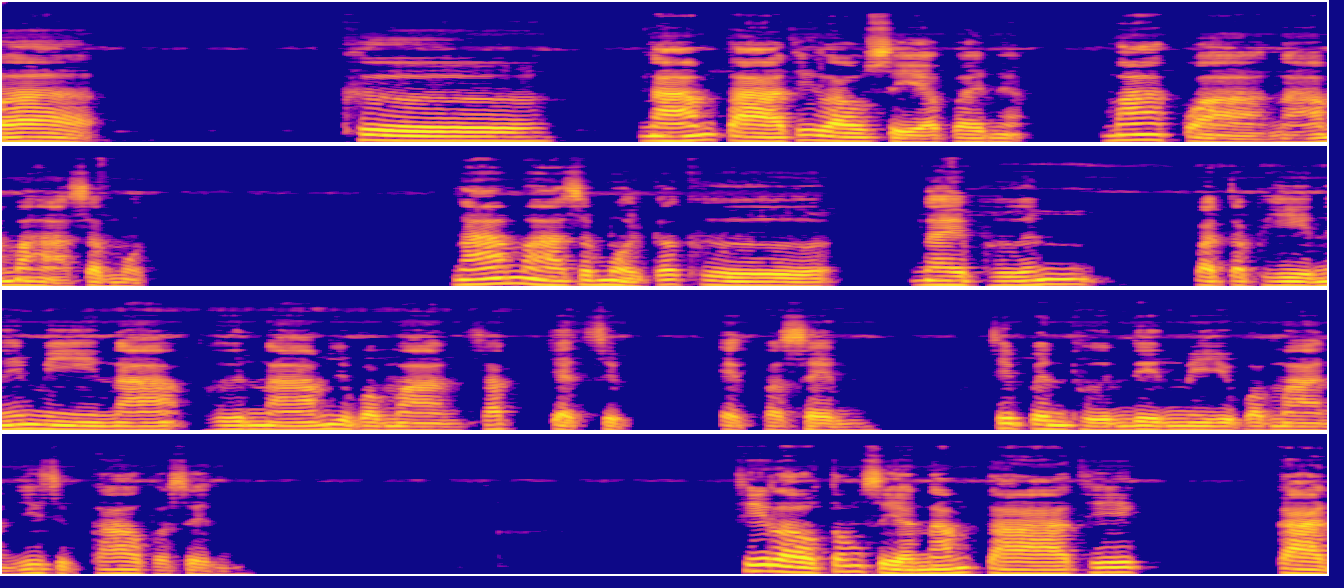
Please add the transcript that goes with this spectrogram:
ว่าคือน้ำตาที่เราเสียไปเนี่ยมากกว่าน้ำมหาสมุทร น้ำมหาสมุทรก็คือในพื้นปัตตภีนี้มีน้ำพื้นน้ำอยู่ประมาณสักเจ็ดสิบเอ็ดเปอร์เซ็นที่เป็นผืนดินมีอยู่ประมาณยี่สิบเก้าเปอร์เซ็นที่เราต้องเสียน้ำตาที่การ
